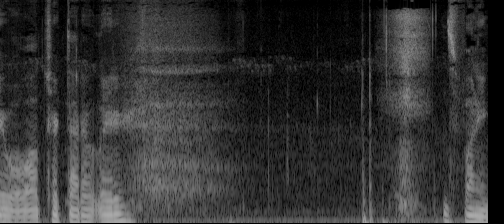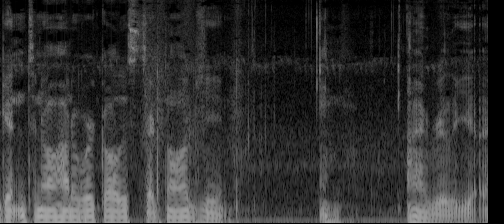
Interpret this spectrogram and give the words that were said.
Okay, well, I'll check that out later. It's funny getting to know how to work all this technology. I really, uh,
